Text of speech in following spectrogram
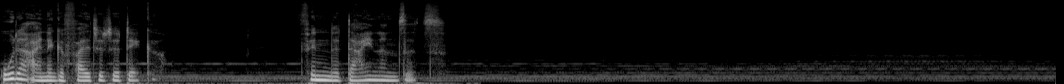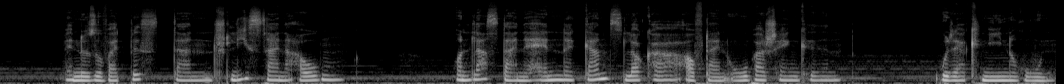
oder eine gefaltete Decke. Finde deinen Sitz. Wenn du soweit bist, dann schließ deine Augen und lass deine Hände ganz locker auf deinen Oberschenkeln oder Knien ruhen.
